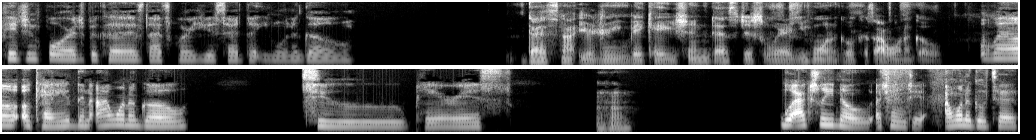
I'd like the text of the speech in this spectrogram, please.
Pigeon Forge because that's where you said that you want to go. that's not your dream vacation that's just where you want to go because i want to go Well, okay, then I want to go to Paris. mm-hmm. Well, actually, no, I change it. I want to go to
